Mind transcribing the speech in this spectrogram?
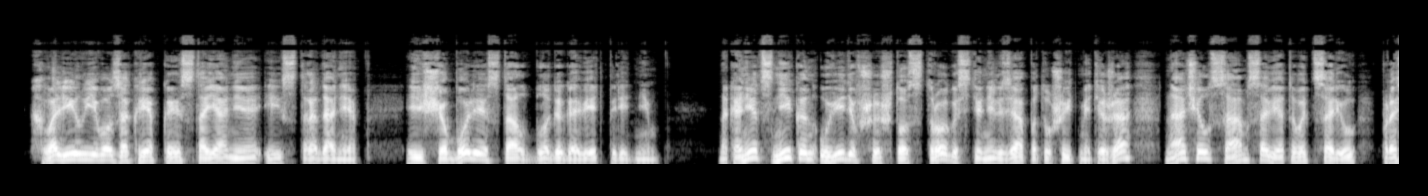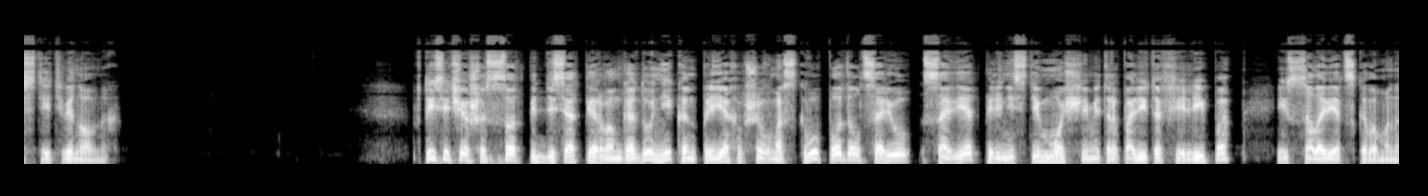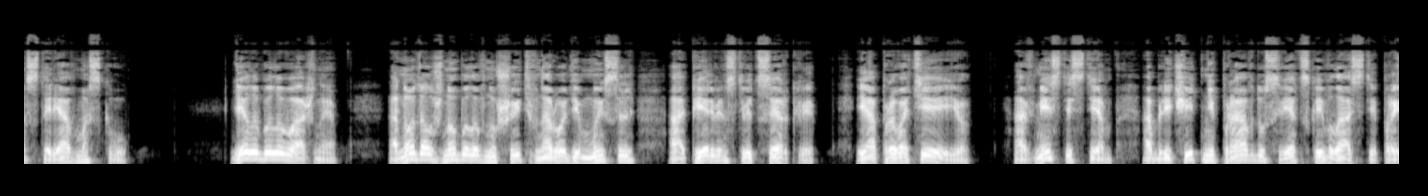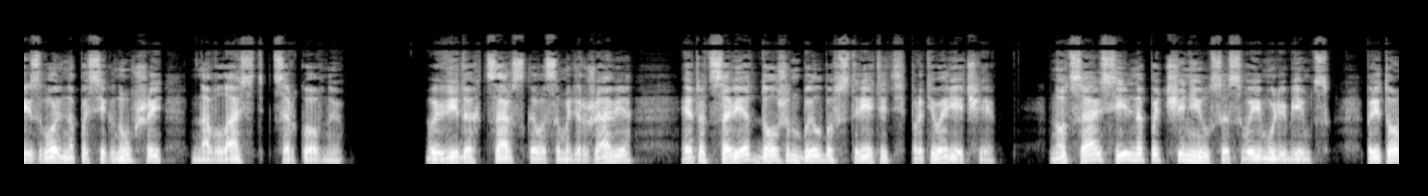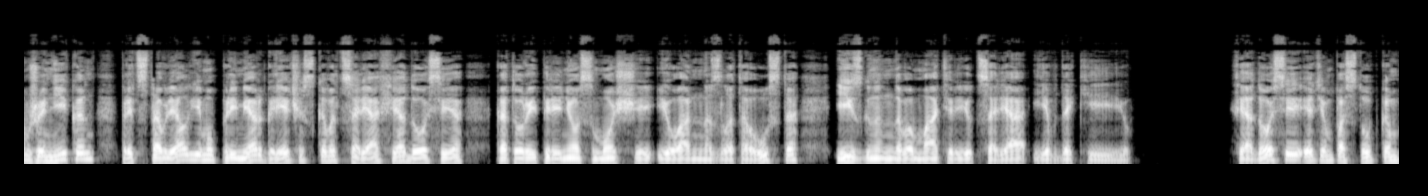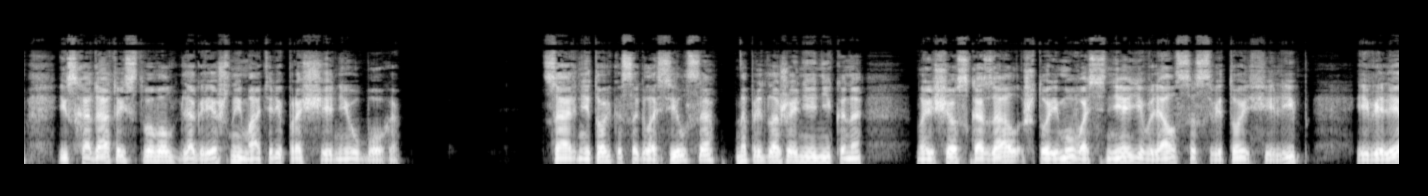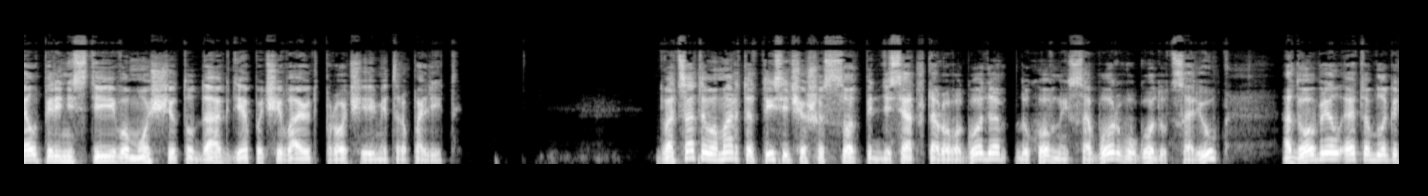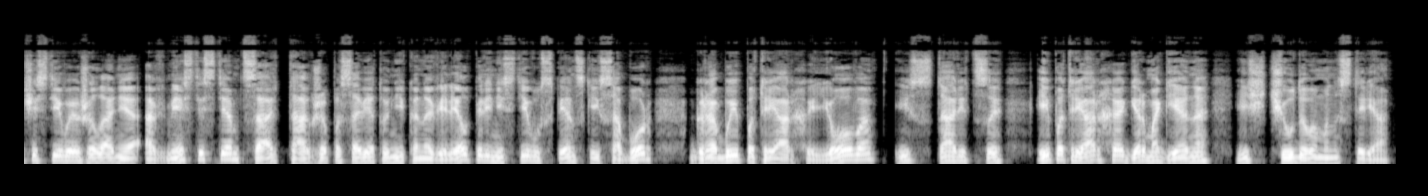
хвалил его за крепкое стояние и страдания, и еще более стал благоговеть перед ним. Наконец Никон, увидевши, что строгостью нельзя потушить мятежа, начал сам советовать царю простить виновных. В 1651 году Никон, приехавший в Москву, подал царю совет перенести мощи митрополита Филиппа из Соловецкого монастыря в Москву. Дело было важное. Оно должно было внушить в народе мысль о первенстве церкви и о правоте ее, а вместе с тем обличить неправду светской власти, произвольно посягнувшей на власть церковную. В видах царского самодержавия этот совет должен был бы встретить противоречие. Но царь сильно подчинился своему любимцу, при том же Никон представлял ему пример греческого царя Феодосия, который перенес мощи Иоанна Златоуста, изгнанного матерью царя Евдокию. Феодосий этим поступком исходатайствовал для грешной матери прощения у Бога. Царь не только согласился на предложение Никона, но еще сказал, что ему во сне являлся святой Филипп, и велел перенести его мощи туда, где почивают прочие митрополиты. 20 марта 1652 года Духовный собор в угоду царю одобрил это благочестивое желание, а вместе с тем царь также по совету Никона велел перенести в Успенский собор гробы патриарха Йова из Старицы и патриарха Гермогена из Чудова монастыря.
